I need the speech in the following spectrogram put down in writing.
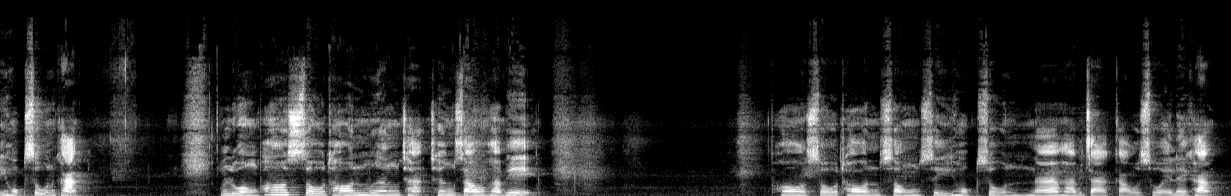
2460 ค่ะ หลวงพ่อโสธรเมืองฉะเชิงเซาค่ะพี่ โสธร2460 นะคะพี่จ๋าเก่าสวยเลยค่ะ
